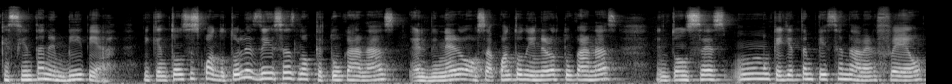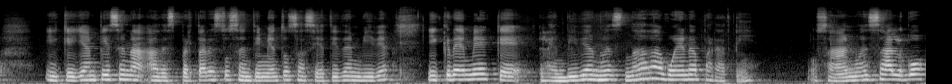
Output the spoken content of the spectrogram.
que sientan envidia y que entonces cuando tú les dices lo que tú ganas, el dinero, o sea, cuánto dinero tú ganas, entonces mm, que ya te empiecen a ver feo y que ya empiecen a, despertar estos sentimientos hacia ti de envidia. Y créeme que la envidia no es nada buena para ti. O sea, no es algo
